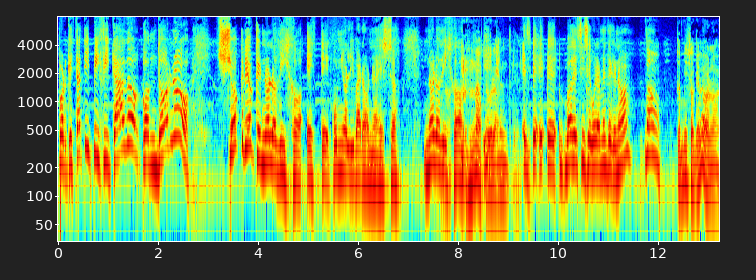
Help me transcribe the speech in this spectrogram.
porque está tipificado con dolo. Yo creo que no lo dijo este Cunio Libarona eso. No lo dijo. no, Y, seguramente. eh, eh, eh, eh, ¿Vos decís seguramente que no? No, hizo que no, no,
